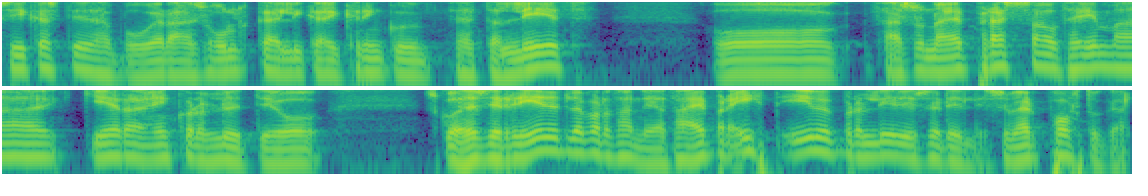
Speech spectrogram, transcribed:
síkasti. Það búið að vera aðeins olga líka í kringum þetta lið og það er svona er pressa á þeim að gera einhverja hluti og sko þessi riðill er bara þannig að það er bara eitt yfirbara lið í þessu riðli sem er Portugal.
